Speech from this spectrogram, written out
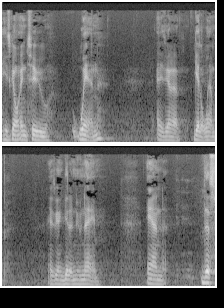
he's going to win, and he's going to get a limp, he's going to get a new name. And this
